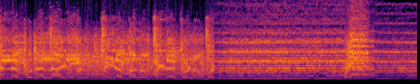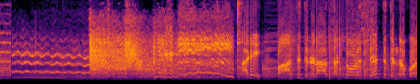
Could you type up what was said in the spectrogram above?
நல்ல முதலாளி வெள்ள மனம் பிள்ள குணம். உள்ள அடே பார்த்து தின்னடா தட்டோட சேர்த்து தின்ற போற.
